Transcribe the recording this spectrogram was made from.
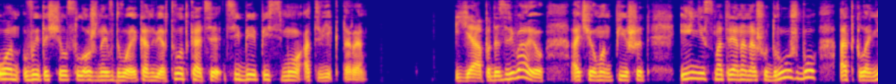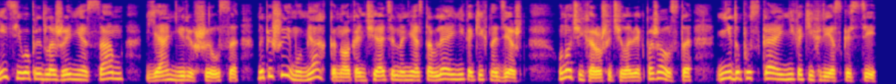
Он вытащил сложный вдвое конверт. «Вот, Катя, тебе письмо от Виктора». Я подозреваю, о чем он пишет, и, несмотря на нашу дружбу, отклонить его предложение сам я не решился. Напиши ему мягко, но окончательно, не оставляя никаких надежд. Он очень хороший человек. Пожалуйста, не допускай никаких резкостей.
